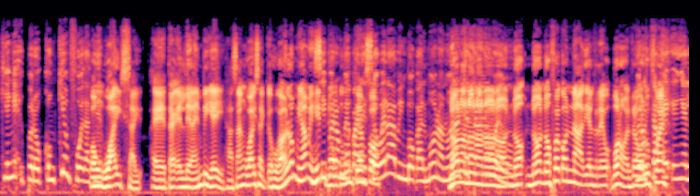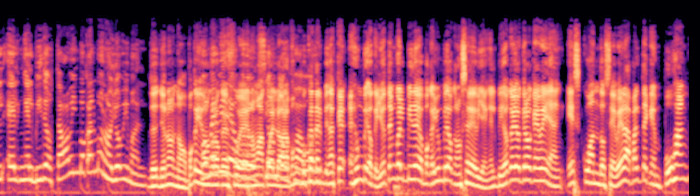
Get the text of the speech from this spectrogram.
¿quién es, pero con quién fue de Con? Whiteside, eh, el de la NBA, Hassan Whiteside, que jugaba en los Miami Heat. Sí, pero me pareció ver a Bimbo Carmona, ¿no? No, no, no, no, no, no, no, fue con nadie. El revo- bueno, el revolú fue. en el, en el video, ¿estaba Bimbo Carmona o yo vi mal? Yo no, no, porque yo Ponme no creo que fue, no me acuerdo. Ahora pon- búscate el video. Es que es un video que yo tengo el video porque hay un video que no se ve bien. El video que yo quiero que vean es cuando se ve la parte que empujan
